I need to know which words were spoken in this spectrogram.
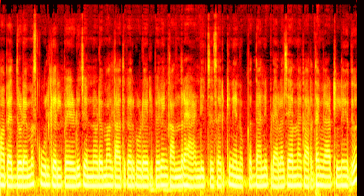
మా పెద్దోడేమో స్కూల్కి వెళ్ళిపోయాడు. చిన్నోడేమో వాళ్ళ తాత తాతగారు కూడా వెళ్ళిపోయారు. ఇంకా అందరూ హ్యాండ్ ఇచ్చేసరికి నేను ఒక్కదాన్ని ఇప్పుడు ఎలా చేయాలో నాకు అర్థం కావట్లేదు.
